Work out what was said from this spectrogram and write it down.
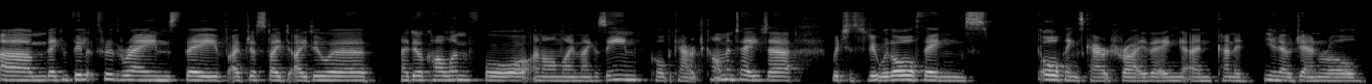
um, they can feel it through the reins. They've, I've just, I, I do a, I do a column for an online magazine called the Carriage Commentator, which is to do with all things, all things carriage driving and kind of you know general,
